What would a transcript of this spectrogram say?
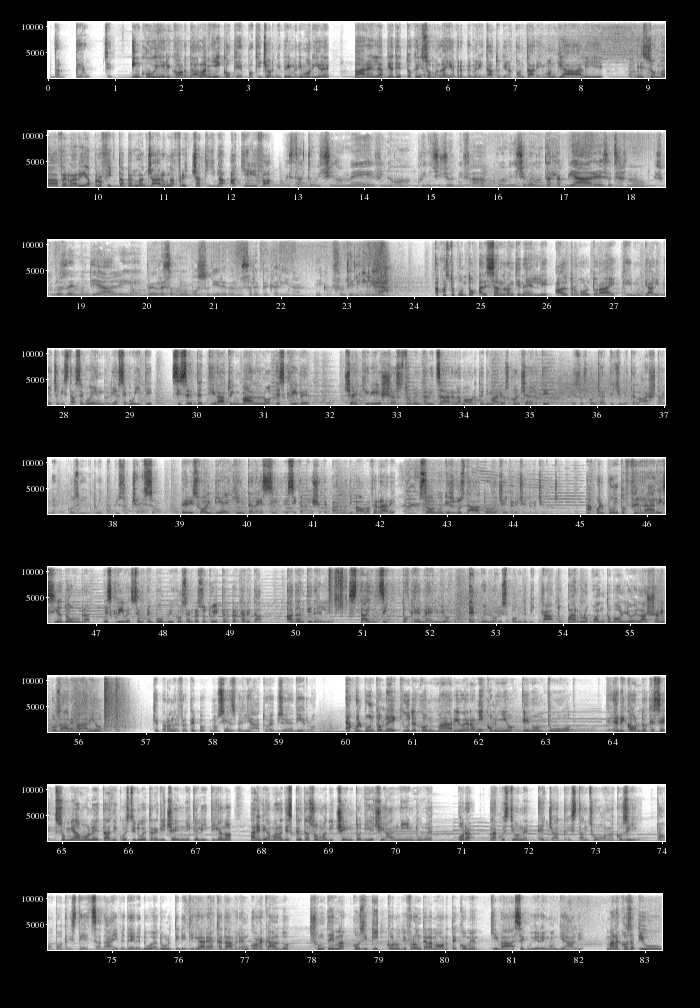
Dal Perù, sì. In cui ricorda all'amico che pochi giorni prima di morire pare le abbia detto che insomma lei avrebbe meritato di raccontare i mondiali, Insomma, Ferrari approfitta per lanciare una frecciatina a chi li fa. È stato vicino a me fino a 15 giorni fa, come mi diceva non ti arrabbiare se ti hanno escluso dai mondiali. Per il resto non lo posso dire perché non sarebbe carina nei confronti di chi li fa. A questo punto Alessandro Antinelli, altro volto Rai che i mondiali invece li sta seguendo, li ha seguiti, si sente tirato in ballo e scrive c'è chi riesce a strumentalizzare la morte di Mario Sconcerti e su Sconcerti ci mette l'hashtag, così il tweet ha più successo, per i suoi biechi interessi, e si capisce che parla di Paola Ferrari, sono disgustato, eccetera, eccetera, eccetera. A quel punto Ferrari si adombra e scrive, sempre in pubblico, sempre su Twitter per carità, ad Antinelli, stai zitto che è meglio. E quello risponde piccato, parlo quanto voglio e lascia riposare Mario. Che però nel frattempo non si è svegliato, eh, bisogna dirlo. E a quel punto lei chiude con Mario era amico mio e non tuo. Ricordo che se sommiamo le età di questi due tredicenni che litigano, arriviamo alla discreta somma di 110 anni in due. Ora, la questione è già tristanzuola, così fa un po' tristezza, dai, vedere due adulti litigare a cadavere ancora caldo su un tema così piccolo di fronte alla morte come chi va a seguire i mondiali. Ma la cosa più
